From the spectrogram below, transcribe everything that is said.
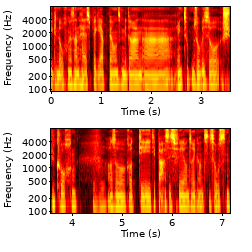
die Knochen sind heiß begehrt bei uns mit einem äh, Rindsuppen sowieso Schü kochen. Mhm. Also gerade die, die Basis für unsere ganzen Soßen.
